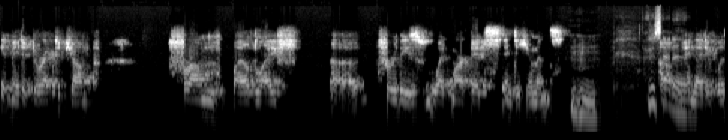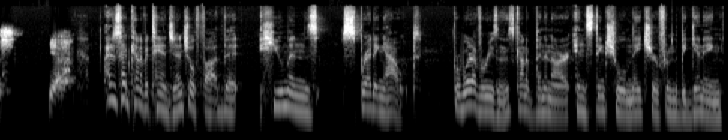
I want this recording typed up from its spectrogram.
it made a direct jump from wildlife uh, through these wet markets into humans, I just had um, a and that it was yeah. I just had kind of a tangential thought that humans spreading out, for whatever reason, it's kind of been in our instinctual nature from the beginning,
